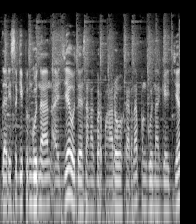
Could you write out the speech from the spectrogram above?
dari segi penggunaan aja udah sangat berpengaruh karena pengguna gadget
